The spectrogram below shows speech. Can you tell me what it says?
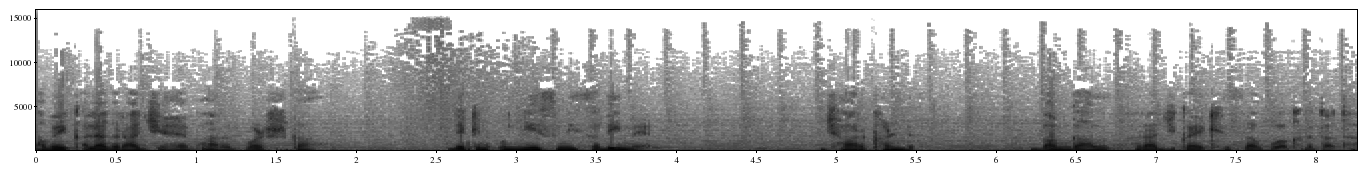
अब एक अलग राज्य है भारतवर्ष का, लेकिन 19वीं सदी में झारखंड, बंगाल राज्य का एक हिस्सा हुआ करता था।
